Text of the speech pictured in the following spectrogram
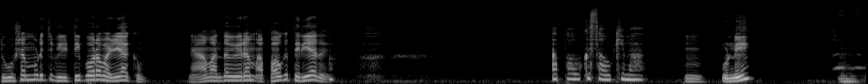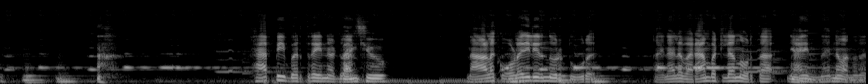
ട്യൂഷൻ മുടിച്ച് വീട്ടിൽ പോറ വഴിയാക്കും. ഞാൻ വന്ന വിവരം അപ്പാവുക്ക് തിരിയാത്. അപ്പാവുക്ക് സൗഖ്യമാ. Unni? Happy birthday in advance നാളെ കോളേജിൽ കോളേജിലിരുന്ന ഒരു ടൂർ അതിനാൽ വരാൻ പറ്റില്ല എന്ന് ഓർത്താ ഞാൻ ഇന്ന് തന്നെ വന്നത്.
